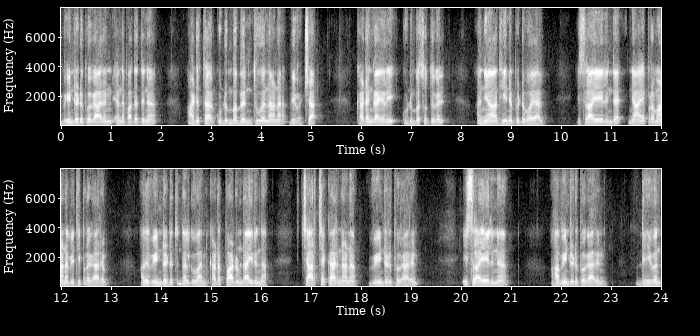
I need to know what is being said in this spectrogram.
വീണ്ടെടുപ്പുകാരൻ എന്ന പദത്തിന് അടുത്ത കുടുംബ ബന്ധു എന്നാണ് വിവക്ഷ. കടം കയറി കുടുംബ കുടുംബസ്വത്തുകൾ അന്യാധീനപ്പെട്ടു പോയാൽ ഇസ്രായേലിന്റെ ന്യായപ്രമാണ വിധി പ്രകാരം അത് വീണ്ടെടുത്തു നൽകുവാൻ കടപ്പാടുണ്ടായിരുന്ന ചാർച്ചക്കാരനാണ് വീണ്ടെടുപ്പുകാരൻ. ഇസ്രായേലിന് ആ വീണ്ടെടുപ്പുകാരൻ ദൈവം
